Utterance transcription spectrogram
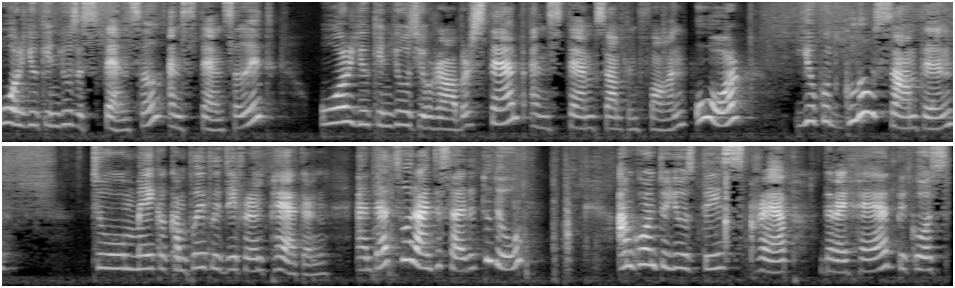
or you can use a stencil and stencil it, or you can use your rubber stamp and stamp something fun, or you could glue something to make a completely different pattern. And that's what I decided to do. I'm going to use this scrap that I had because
